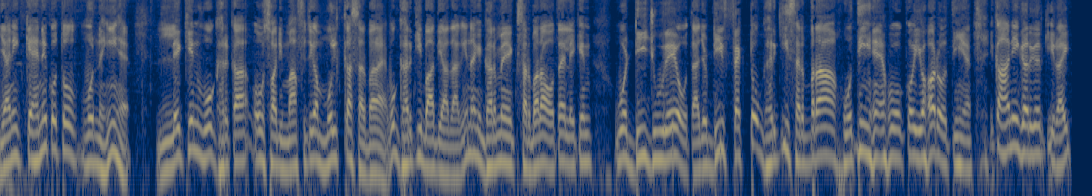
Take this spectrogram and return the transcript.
यानी कहने को तो वो नहीं है, लेकिन वो घर का वो सॉरी माफ़ कीजिएगा मुल्क का सरबरा है। वो घर की बात याद आ गई ना कि घर में एक सरबरा होता है, लेकिन वो डी जूरे होता है। जो डी फैक्टो घर की सरबरा होती हैं, वो कोई और होती हैं। कहानी घर घर की राइट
